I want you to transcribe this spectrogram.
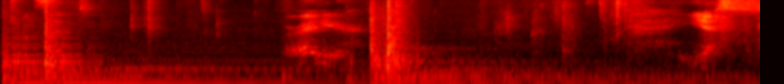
Which one's 17? Right here. Yes.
